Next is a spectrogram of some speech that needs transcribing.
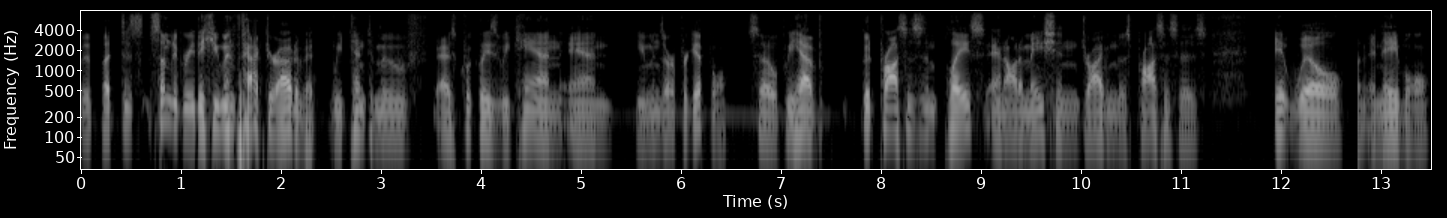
it, but to some degree the human factor out of it. We tend to move as quickly as we can, and humans are forgetful. So if we have good processes in place and automation driving those processes, it will enable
